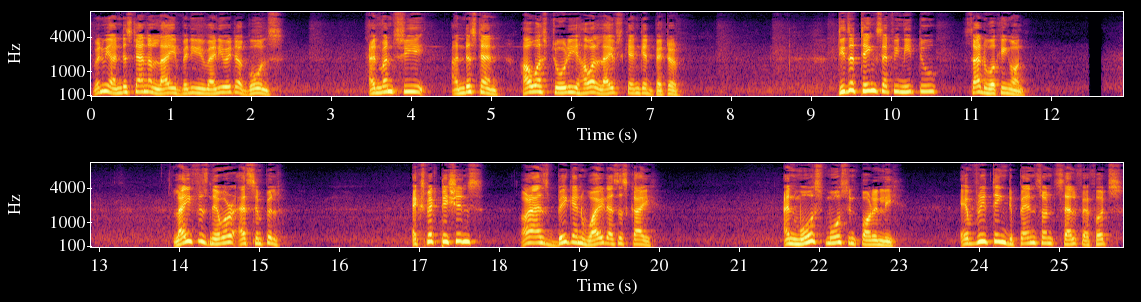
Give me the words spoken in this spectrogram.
when we understand our life, when we evaluate our goals, and once we understand how our story, how our lives can get better, these are things that we need to start working on. Life is never as simple. Expectations are as big and wide as the sky. And most, most importantly, everything depends on self efforts,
